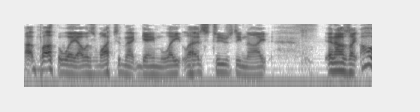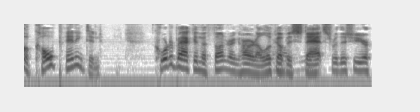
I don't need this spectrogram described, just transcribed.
by, by the way, I was watching that game late last Tuesday night, and I was like, "Oh, Cole Pennington, quarterback in the Thundering Herd." I look up his stats for this year:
